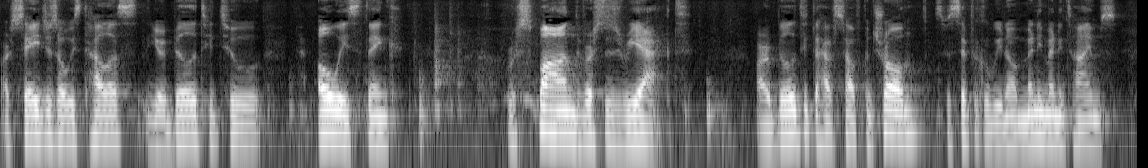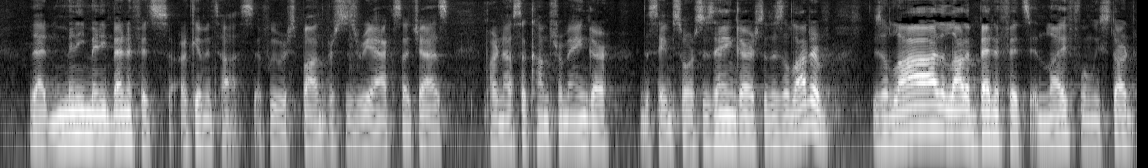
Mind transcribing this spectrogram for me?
Our sages always tell us your ability to always think, respond versus react our ability to have self control. Specifically, we know many, many times that many, many benefits are given to us if we respond versus react, such as parnasa comes from anger, the same source is anger. So there's a lot of there's a lot, a lot of benefits in life when we start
